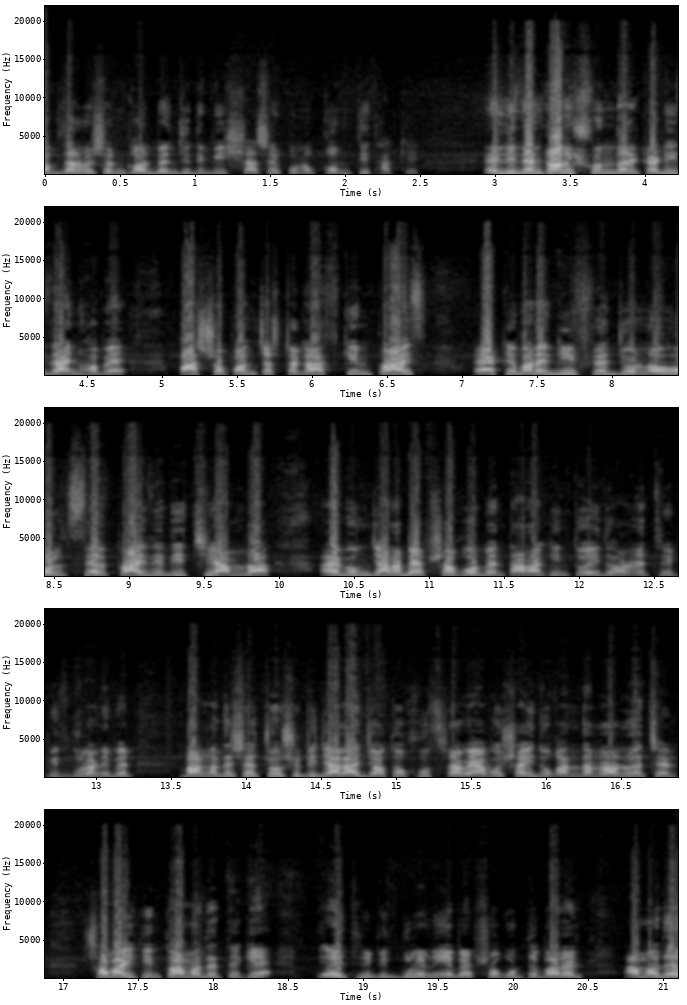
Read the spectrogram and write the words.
অবজারভেশন করবেন যদি বিশ্বাসের কোনো কমতি থাকে। এই ডিজাইনটা অনেক সুন্দর একটা ডিজাইন হবে। পাঁচশো পঞ্চাশ টাকা স্ক্রিন প্রাইস একেবারে গিফটের জন্য হোলসেল প্রাইসে দিচ্ছি আমরা। এবং যারা ব্যবসা করবেন, তারা কিন্তু এই ধরনের থ্রি পিসগুলো নেবেন। বাংলাদেশের চৌষট্টি জেলায় যত খুচরা ব্যবসায়ী দোকানদাররা রয়েছেন, সবাই কিন্তু আমাদের থেকে এই থ্রি পিসগুলো নিয়ে ব্যবসা করতে পারেন। আমাদের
